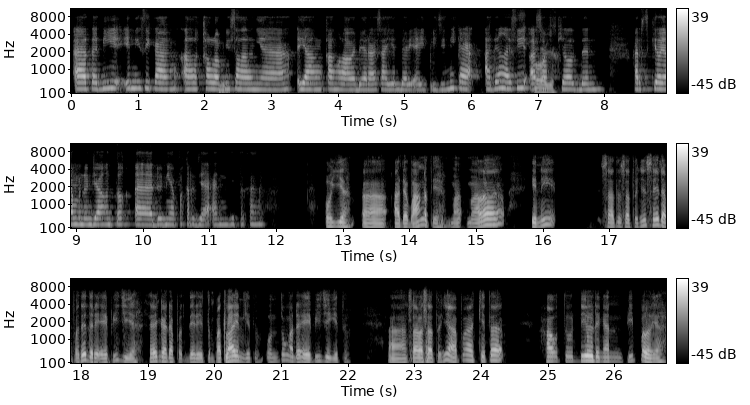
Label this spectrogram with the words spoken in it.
Uh, tadi ini sih Kang, uh, kalau misalnya yang Kang Laude rasain dari APG ini kayak ada nggak sih uh, soft oh, iya. skill dan hard skill yang menunjang untuk uh, dunia pekerjaan gitu Kang? Oh iya, uh, ada banget ya. Ma malah ini satu-satunya saya dapatnya dari APG ya. Saya nggak dapat dari tempat lain gitu. Untung ada APG gitu. Uh, salah satunya apa? Kita how to deal dengan people ya.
